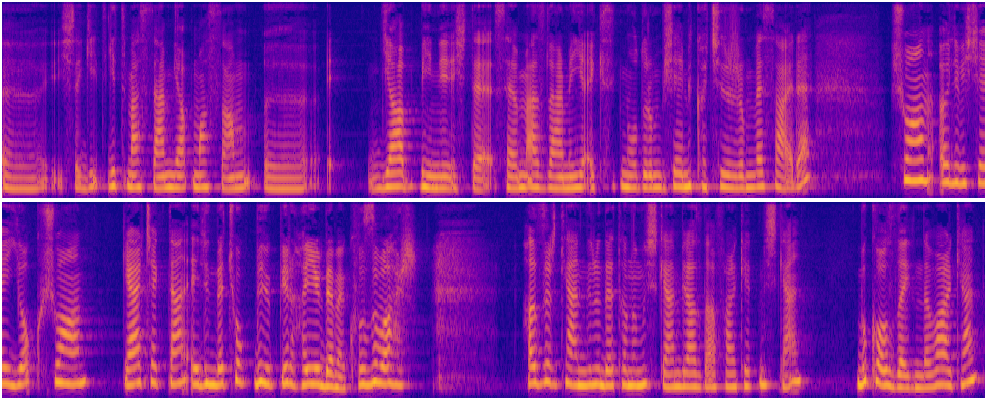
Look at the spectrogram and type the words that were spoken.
Ee, işte git, gitmezsem, yapmazsam e, ya beni işte sevmezler mi ya eksik mi olurum bir şey mi kaçırırım vesaire. Şu an öyle bir şey yok. Şu an gerçekten elinde çok büyük bir hayır deme kuzu var. Hazır kendini de tanımışken biraz daha fark etmişken bu koz da elinde varken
